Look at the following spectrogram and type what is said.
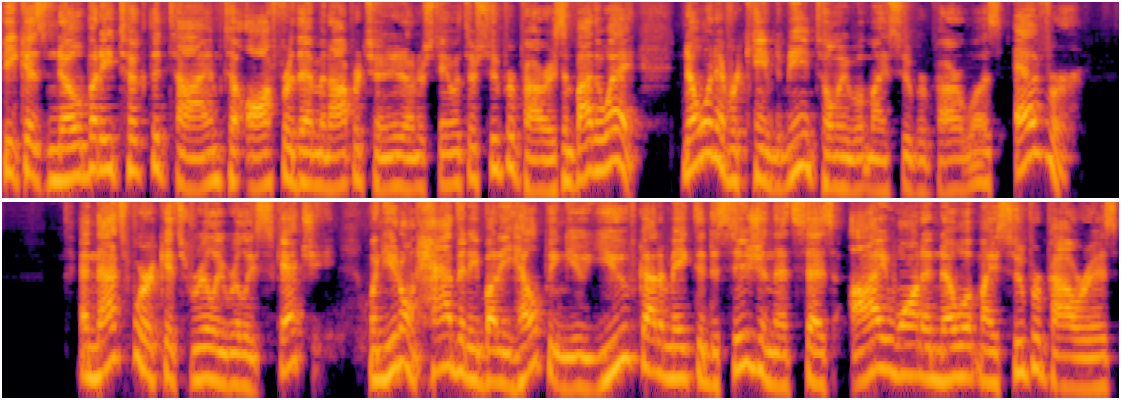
because nobody took the time to offer them an opportunity to understand what their superpower is. And by the way, no one ever came to me and told me what my superpower was ever. And that's where it gets really, really sketchy. When you don't have anybody helping you, you've got to make the decision that says, I want to know what my superpower is.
